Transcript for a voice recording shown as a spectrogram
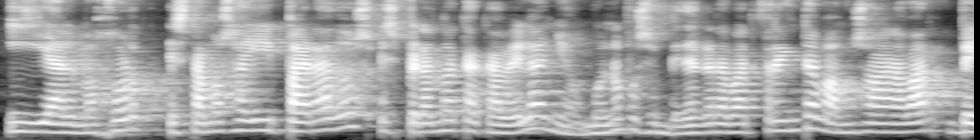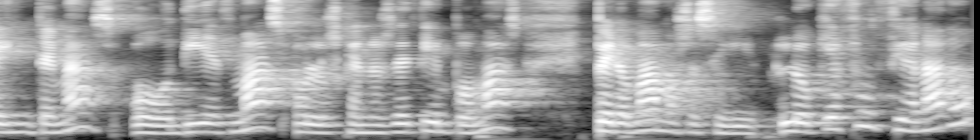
y a lo mejor estamos ahí parados esperando a que acabe el año. Bueno, pues en vez de grabar 30 vamos a grabar 20 más o 10 más o los que nos dé tiempo más, pero vamos a seguir. Lo que ha funcionado,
